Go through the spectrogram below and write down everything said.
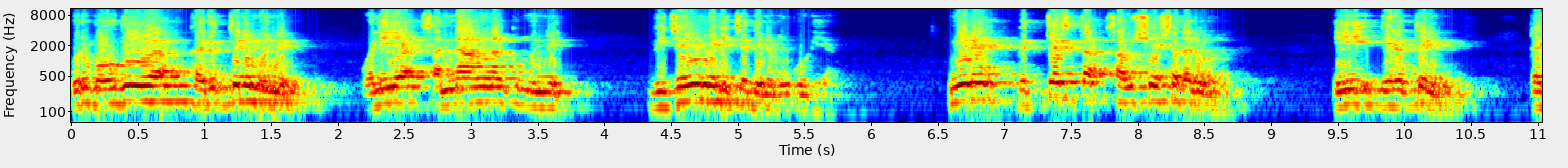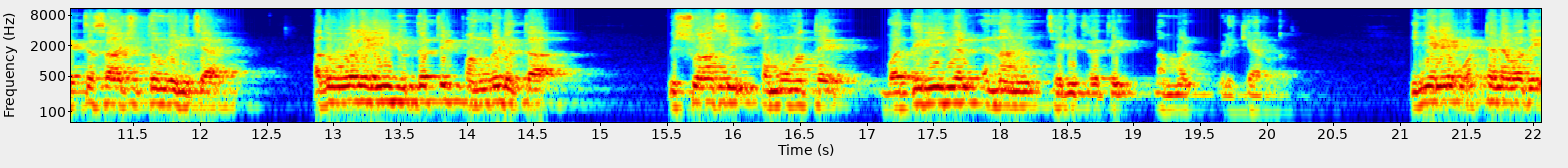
ഒരു ഭൗതിക കരുത്തിനു മുന്നിൽ വലിയ സന്നാഹങ്ങൾക്ക് മുന്നിൽ വിജയം വരിച്ച ദിനം കൂടിയാണ്. ഇങ്ങനെ വ്യത്യസ്ത സവിശേഷതകളുണ്ട്. ഈ ദിനത്തിൽ രക്തസാക്ഷിത്വം വരിച്ച അതുപോലെ ഈ യുദ്ധത്തിൽ പങ്കെടുത്ത വിശ്വാസി സമൂഹത്തെ ബദിരീങ്ങൾ എന്നാണ് ചരിത്രത്തിൽ നമ്മൾ വിളിക്കാറുള്ളത്. ഇങ്ങനെ ഒട്ടനവധി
